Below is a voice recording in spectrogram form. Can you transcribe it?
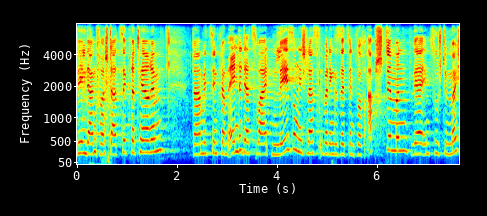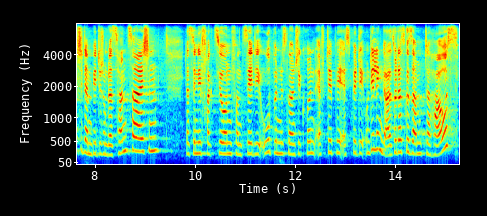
Vielen Dank, Frau Staatssekretärin. Damit sind wir am Ende der zweiten Lesung. Ich lasse über den Gesetzentwurf abstimmen. Wer ihm zustimmen möchte, dann bitte ich um das Handzeichen. Das sind die Fraktionen von CDU, BÜNDNIS 90 die GRÜNEN, FDP, SPD und DIE LINKE, also das gesamte Haus.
